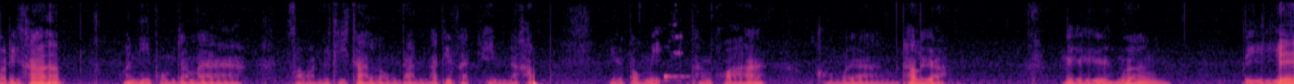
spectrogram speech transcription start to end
สวัสดีครับ วันนี้ผมจะมาสอนวิธีการลงดัน Artifact หินนะครับ อยู่ตรงนี้ทางขวาของเมืองท่าเรือ หรือเมืองดีเย่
